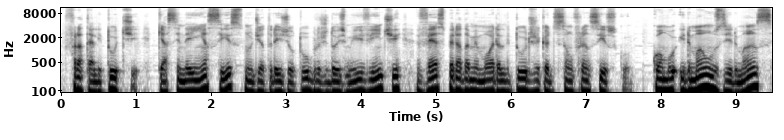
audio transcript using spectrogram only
Fratelli Tutti, que assinei em Assis no dia 3 de outubro de 2020, véspera da memória litúrgica de São Francisco. Como irmãos e irmãs,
